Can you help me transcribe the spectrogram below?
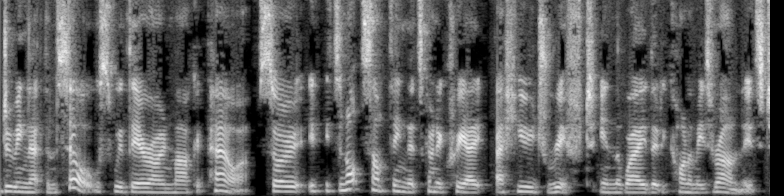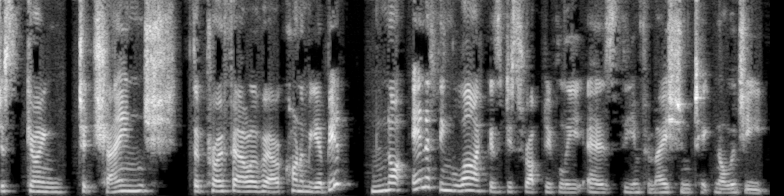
doing that themselves with their own market power. So it, it's not something that's going to create a huge rift in the way that economies run. It's just going to change the profile of our economy a bit. Not anything like as disruptively as the information technology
